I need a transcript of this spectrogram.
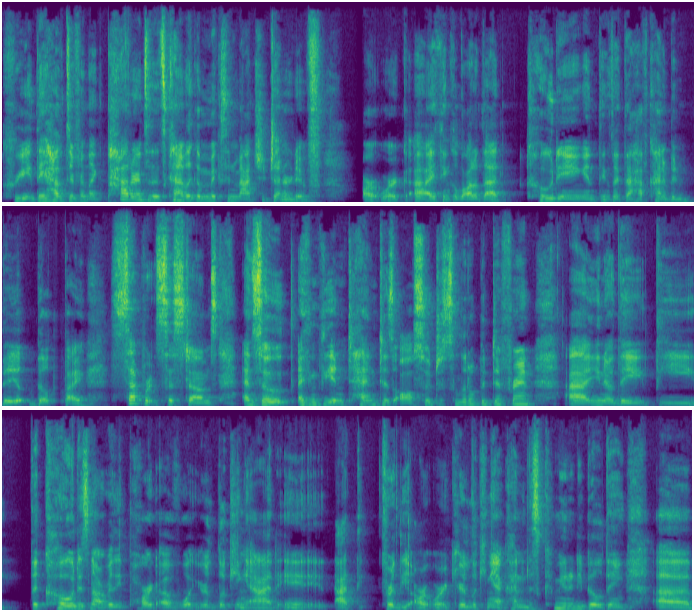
create, they have different like patterns and it's kind of like a mix and match generative artwork. Uh, I think a lot of that coding and things like that have kind of been built built by separate systems, and so I think the intent is also just a little bit different. Uh, you know, they the the code is not really part of what you're looking at in, at the, for the artwork. You're looking at kind of this community building, uh,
